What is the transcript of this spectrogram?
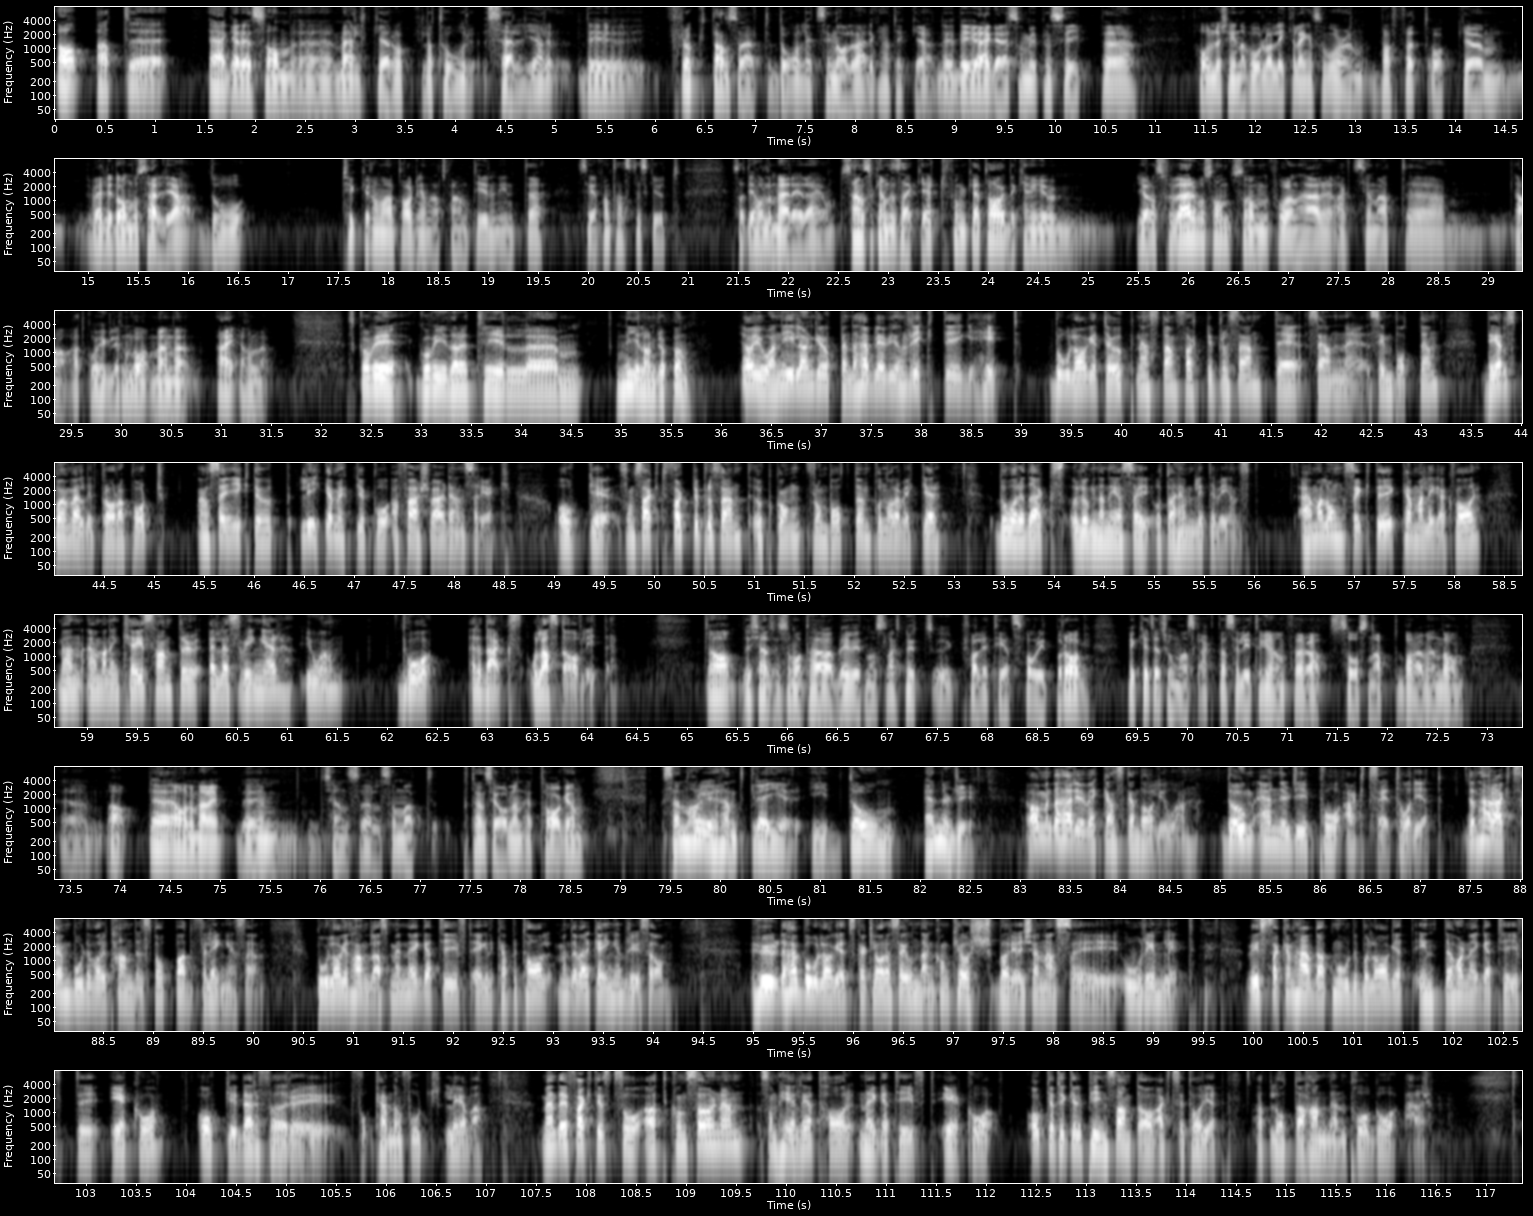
Ja, att eh, ägare som Melker och Latour säljer, det är fruktansvärt dåligt signalvärde kan jag tycka. Det, är ju ägare som i princip håller sina bolag lika länge som Warren Buffett och um, väljer de att sälja då tycker de antagligen att framtiden inte ser fantastisk ut. Så att jag håller med dig där John. Sen så kan det säkert funka ett tag. Det kan ju göras förvärv och sånt som får den här aktien att, uh, ja, att gå hyggligt ändå. Men uh, nej, jag håller med. Ska vi gå vidare till ehm, um, Nilongruppen? Ja Johan, Nilörngruppen, det här blev ju en riktig hit. Bolaget är upp nästan 40 procent eh, sen eh, sin botten. Dels på en väldigt bra rapport, men sen gick det upp lika mycket på affärsvärldens rek. Och eh, som sagt 40 procent uppgång från botten på några veckor då är det dags att lugna ner sig och ta hem lite vinst. Är man långsiktig kan man ligga kvar, men är man en case hunter eller swinger, Johan, då är det dags att lasta av lite. Ja, det känns ju som att det här har blivit något slags nytt eh, kvalitetsfavoritbolag, vilket jag tror man ska akta sig lite grann för att så snabbt bara vända om. Ehm, ja, jag håller med dig. Det känns väl som att potentialen är tagen. Sen har det ju hänt grejer i Dome Energy. Ja, men det här är ju veckans skandal Johan. Dome Energy på aktietorget. Den här aktien borde varit handelsstoppad för länge sedan. Bolaget handlas med negativt eget kapital, men det verkar ingen bry sig om. Hur det här bolaget ska klara sig undan konkurs börjar kännas eh, orimligt. Vissa kan hävda att moderbolaget inte har negativt eh, EK och därför eh, kan de fortleva. Men det är faktiskt så att koncernen som helhet har negativt EK och jag tycker det är pinsamt av aktietorget att låta handeln pågå här.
